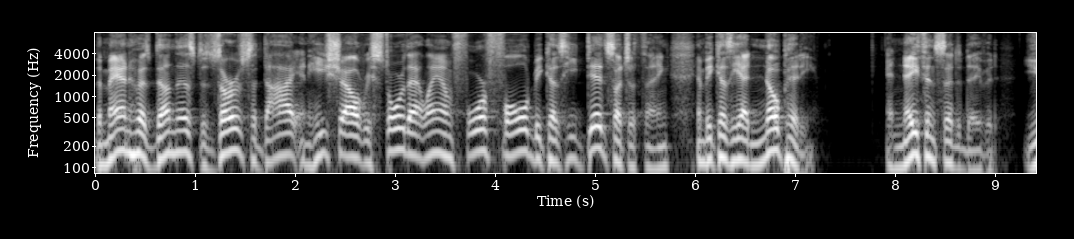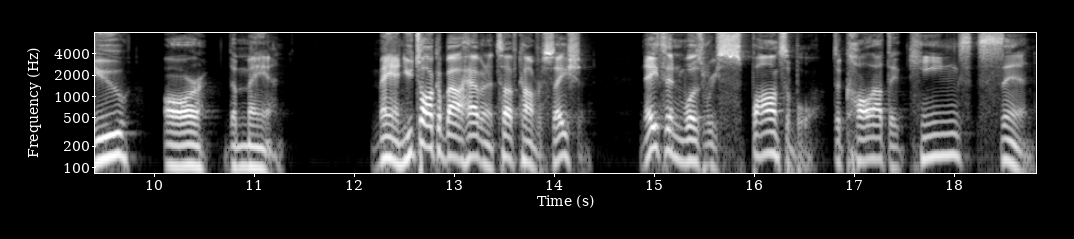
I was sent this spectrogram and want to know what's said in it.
the man who has done this deserves to die, and he shall restore that lamb fourfold because he did such a thing, and because he had no pity. And Nathan said to David, You are the man. Man, you talk about having a tough conversation. Nathan was responsible to call out the king's sin.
